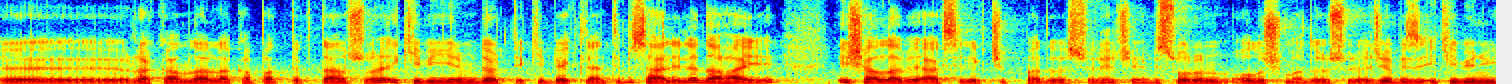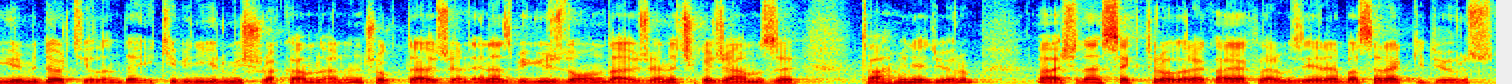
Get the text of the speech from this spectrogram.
e, rakamlarla kapattıktan sonra 2024'teki beklentimiz haliyle daha iyi. İnşallah bir aksilik çıkmadığı sürece, bir sorun oluşmadığı sürece biz 2024 yılında 2023 rakamlarının çok daha üzerine, en az bir %10 daha üzerine çıkacağımızı tahmin ediyorum. O açıdan sektör olarak ayaklarımızı yere basarak gidiyoruz.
